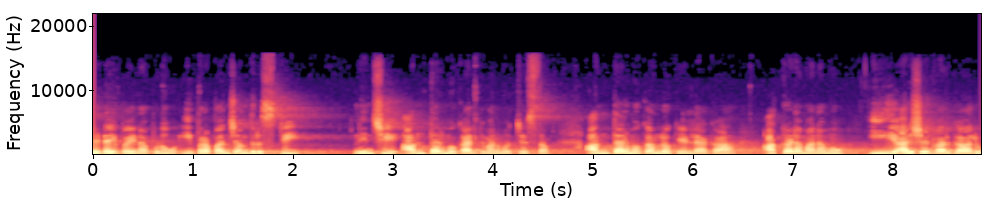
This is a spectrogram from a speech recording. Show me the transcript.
డెడ్ అయిపోయినప్పుడు ఈ ప్రపంచం దృష్టి నుంచి అంతర్ముఖానికి మనం వచ్చేస్తాం. అంతర్ముఖంలోకి వెళ్ళాక అక్కడ మనము ఈ అరిషడ్ వర్గాలు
